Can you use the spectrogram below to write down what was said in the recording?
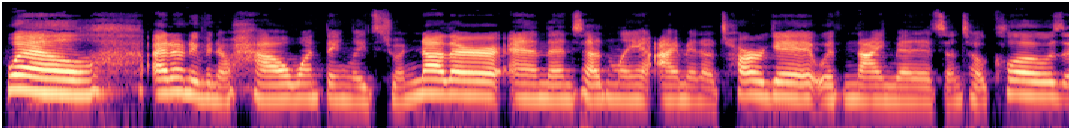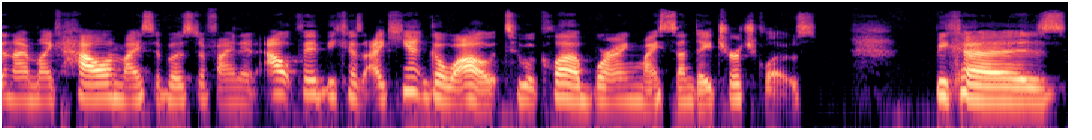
well, I don't even know how one thing leads to another. And then suddenly I'm in a Target with nine minutes until close. And I'm like, how am I supposed to find an outfit? Because I can't go out to a club wearing my Sunday church clothes. Because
